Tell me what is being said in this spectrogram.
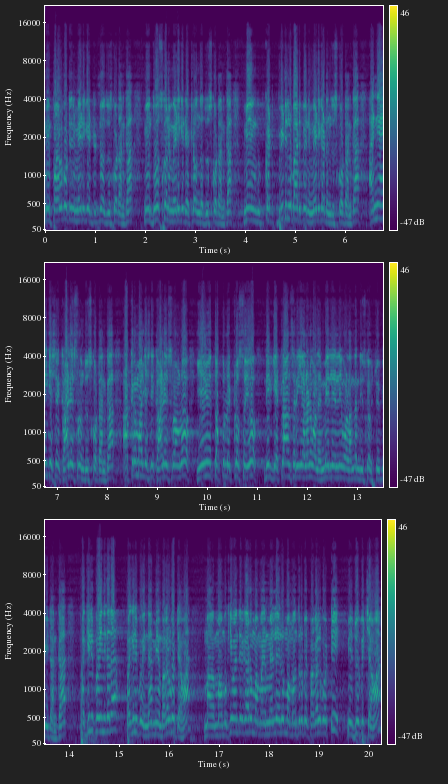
మేము పాల్గొట్టిన మేడిగేట్ ఎట్లా చూసుకోవడానిక? మేము దోసుకున్న మేడిగేట్ ఎట్లా ఉందో చూసుకోవడానిక? మేము కట్ బీటీలు బాడిపోయిన మేడిగడ్డను చూసుకోవడానిక? అన్యాయం చేసిన కాళేశ్వరం చూసుకోవడానిక? అక్రమాలు చేసిన కాళేశ్వరంలో ఏమేమి తప్పులు ఎట్లా వస్తాయో దీనికి ఎట్లా ఆన్సర్ ఇవ్వాలని వాళ్ళ ఎమ్మెల్యేలని వాళ్ళందరినీ తీసుకొని చూపించడానిక? పగిలిపోయింది కదా పగిలిపోయిందా? మేము పగలగొట్టామా? మా మా ముఖ్యమంత్రి గారు మా ఎమ్మెల్యేలు మా మంత్రులపై పగలగొట్టి మీరు చూపించామా?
